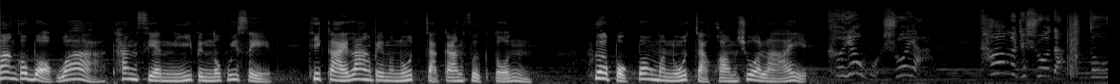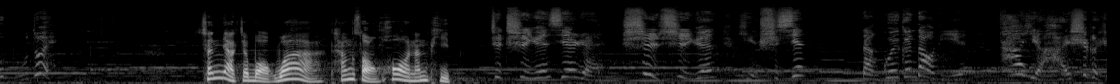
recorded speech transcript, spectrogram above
บ้างก็บอกว่าท่านเซียนนี้เป็นนกวิเศษที่กลายร่างเป็นมนุษย์จากการฝึกตน เพื่อปกป้องมนุษย์จากความชั่วร้าย ฉันอยากจะบอกว่าทั้งสองข้อนั้นผิด 这赤渊仙人是赤渊，也是仙，但归根到底，他也还是个人。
